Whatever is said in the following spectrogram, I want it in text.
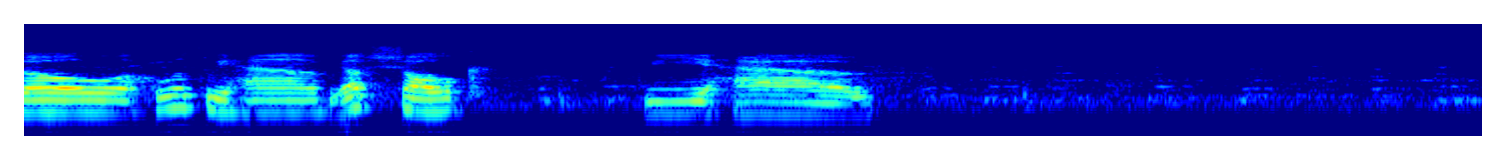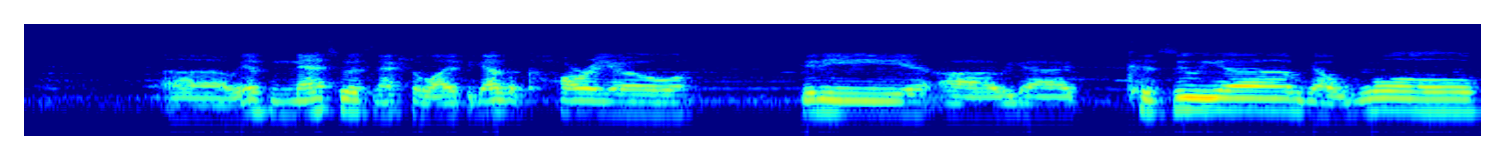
So, who else do we have? We have Shulk. We have. Uh, we have Ness who has an extra life. We got Lucario, Diddy, uh, we got Kazuya, we got Wolf.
